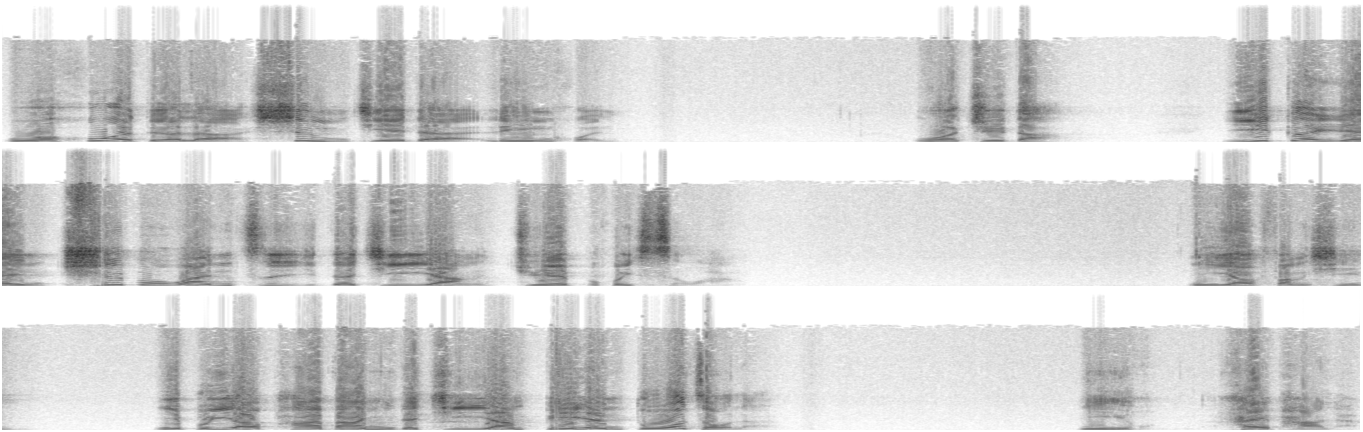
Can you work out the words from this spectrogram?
我获得了圣洁的灵魂。我知道，一个人吃不完自己的给养，绝不会死亡。你要放心，你不要怕把你的给养别人夺走了，你害怕了。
